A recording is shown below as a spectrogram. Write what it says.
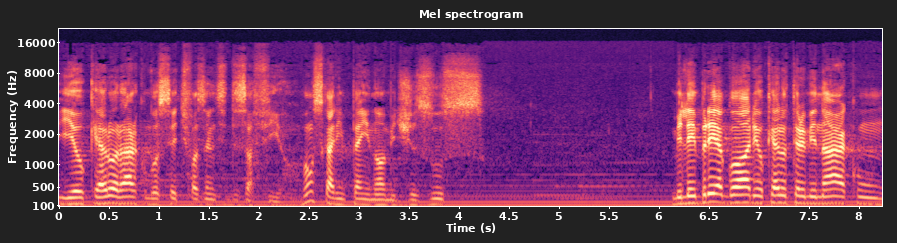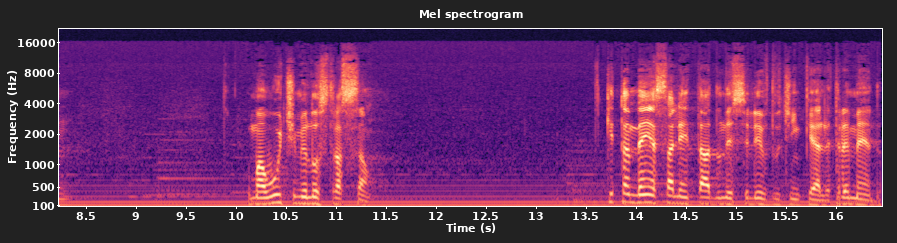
E eu quero orar com você te fazendo esse desafio. Vamos ficar em pé em nome de Jesus. Me lembrei agora e eu quero terminar com uma última ilustração. Que também é salientado nesse livro do Tim Keller, tremendo.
